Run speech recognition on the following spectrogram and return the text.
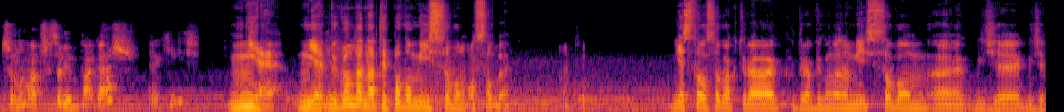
Czy ona ma przy sobie bagaż jakiś? Nie, nie, ma. wygląda na typowo miejscową osobę. Okej. Jest to osoba, która, która wygląda na miejscową, e, gdzie, gdzie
